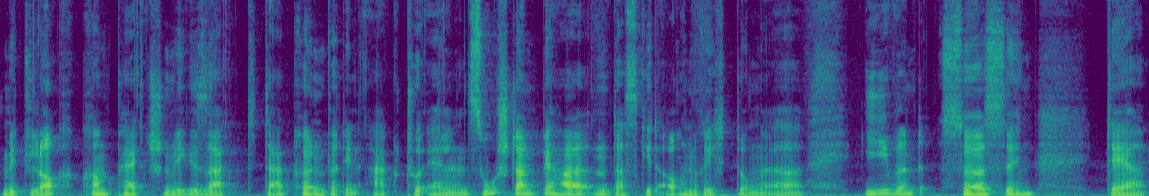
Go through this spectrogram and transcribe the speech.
Mit Log Compaction, wie gesagt, da können wir den aktuellen Zustand behalten. Das geht auch in Richtung äh, Event Sourcing. Der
